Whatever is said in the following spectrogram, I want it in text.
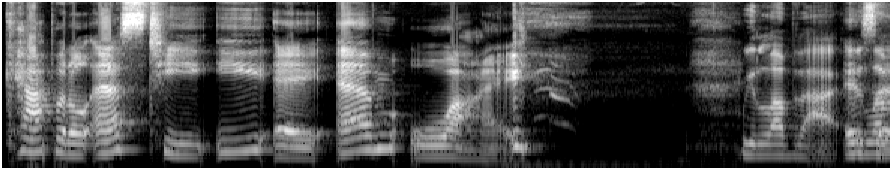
capital S T E A M Y. We love that. It's we love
